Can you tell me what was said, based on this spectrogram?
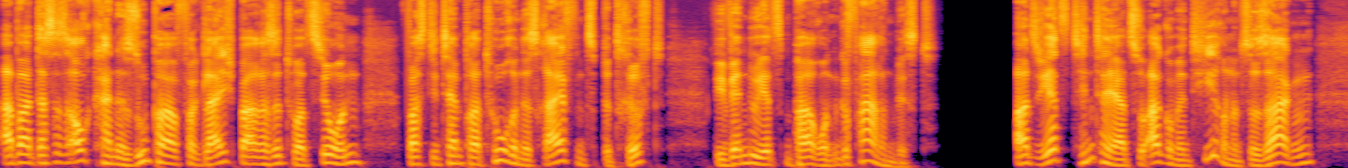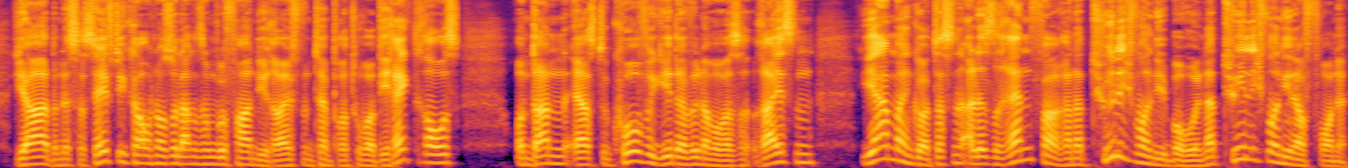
Aber das ist auch keine super vergleichbare Situation, was die Temperaturen des Reifens betrifft, wie wenn du jetzt ein paar Runden gefahren bist. Also jetzt hinterher zu argumentieren und zu sagen, ja, dann ist das Safety Car auch noch so langsam gefahren, die Reifentemperatur war direkt raus und dann erste Kurve, jeder will noch mal was reißen. Ja, mein Gott, das sind alles Rennfahrer. Natürlich wollen die überholen, natürlich wollen die nach vorne.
